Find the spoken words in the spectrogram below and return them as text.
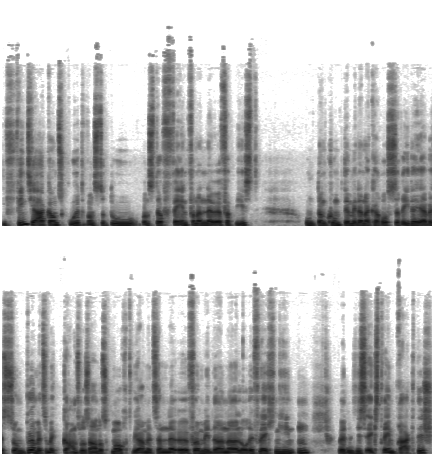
ich finde es ja auch ganz gut, wenn du, wenn du ein Fan von einem Neuöfer bist und dann kommt der mit einer Karosserie daher, weil sie sagen, wir haben jetzt mal ganz was anderes gemacht, wir haben jetzt einen Neuöfer mit einer Ladeflächen hinten, weil das ist extrem praktisch.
